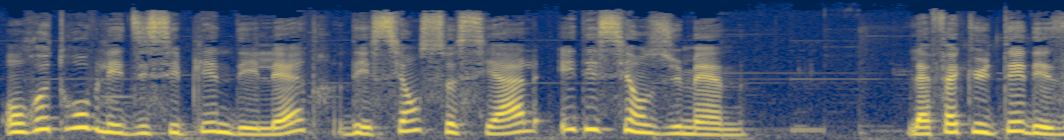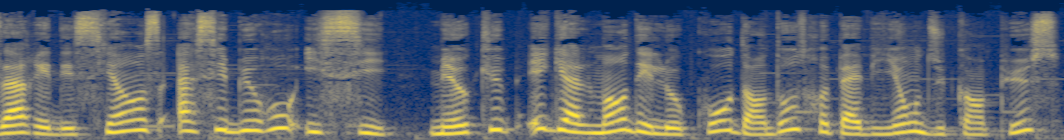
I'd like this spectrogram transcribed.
on retrouve les disciplines des lettres, des sciences sociales et des sciences humaines. La Faculté des arts et des sciences a ses bureaux ici, mais occupe également des locaux dans d'autres pavillons du campus,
